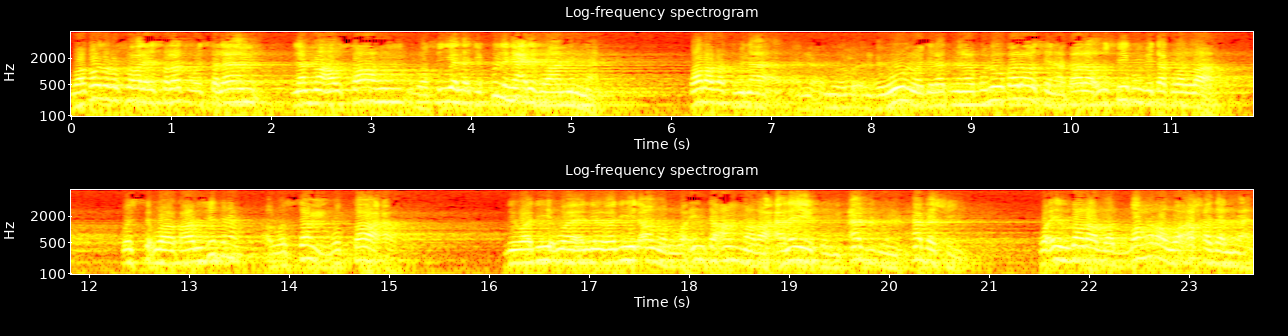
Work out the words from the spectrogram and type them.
وقول الرسول عليه الصلاة والسلام لما أوصاهم الوصية التي كل يعرفها منا ضربت من العيون وجلت من القلوب قال أوصنا قال أوصيكم بتقوى الله. وقالوا زدنا والسمع والطاعة. لولي, الأمر وإن تأمر عليكم عبد حبشي وإن ضرب الظهر وأخذ المال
